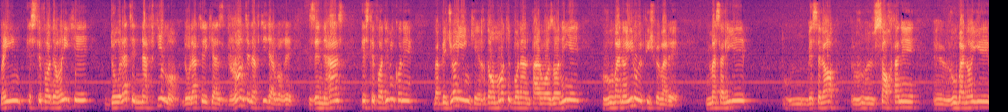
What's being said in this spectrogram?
و این استفاده هایی که دولت نفتی ما دولتی که از رانت نفتی در واقع زنده هست استفاده می‌کنه و به جای اینکه اقدامات بلند پروازانه روبنایی رو به پیش ببره. مسئله به صلاح ساختن روبنای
